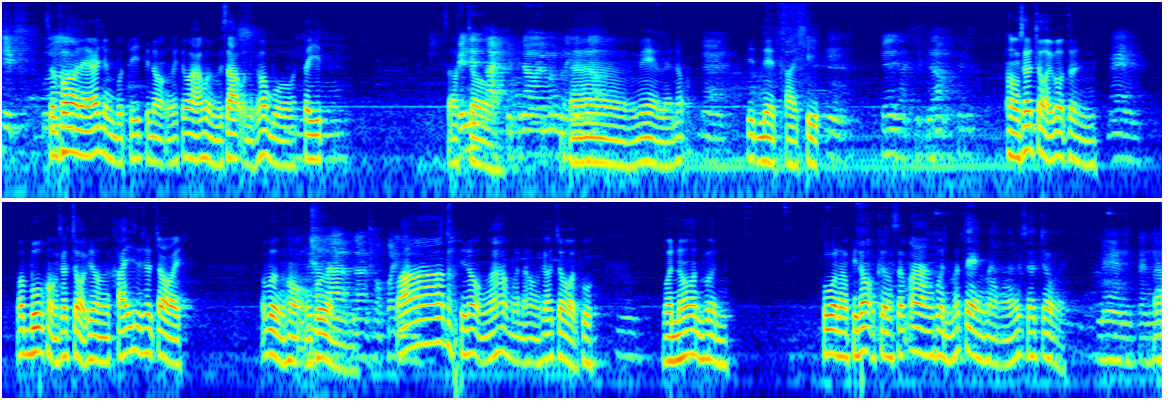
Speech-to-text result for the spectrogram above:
คลิป เฉพาะแล้วจังบ่ติดพี่น้องเอ้ยโทรหาเพิ่นผู้เช้านี่เขาบ่ติดสาวเป็นจอถ่ายคลิปพี่น้องมันบ่เอได้เนาะอแม่นแหล้วเนาะเออติดเน็ตถ่ายคลิปอืมเป็นถ่ายคลิปพี่น้องของสาวจอยบ่ตัวนี้แม่ว่าบุ๊กของสาวจอยพี่น้องคล้ายสาวจอยมาเบิ่งห้องเพิ่นป้าดพี่น้องงามกันนะของชาวจอดผู้วันนอนเพิ่นผู้นะพี่น้องเครื่องสำอางเพิ่นมาแต่งหน้าแล้วชาวจอย แม่นแต่งหป้า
